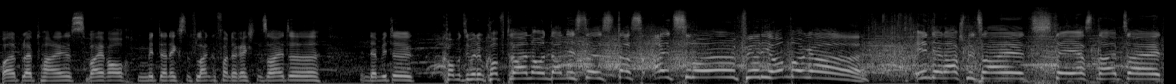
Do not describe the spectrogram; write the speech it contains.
Ball bleibt heiß. Weihrauch mit der nächsten Flanke von der rechten Seite. In der Mitte kommen sie mit dem Kopf dran und dann ist es das 1 zu 0 für die Homburger. In der Nachspielzeit der ersten Halbzeit.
